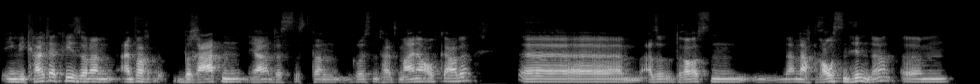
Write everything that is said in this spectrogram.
irgendwie Kaltakquise, sondern einfach beraten. Ja, das ist dann größtenteils meine Aufgabe. Ähm, also draußen, nach draußen hin. Ne? Ähm,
